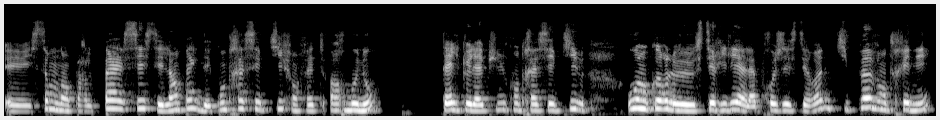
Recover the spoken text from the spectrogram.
et ça, on n'en parle pas assez, c'est l'impact des contraceptifs en fait hormonaux tels que la pilule contraceptive ou encore le stérilet à la progestérone, qui peuvent entraîner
